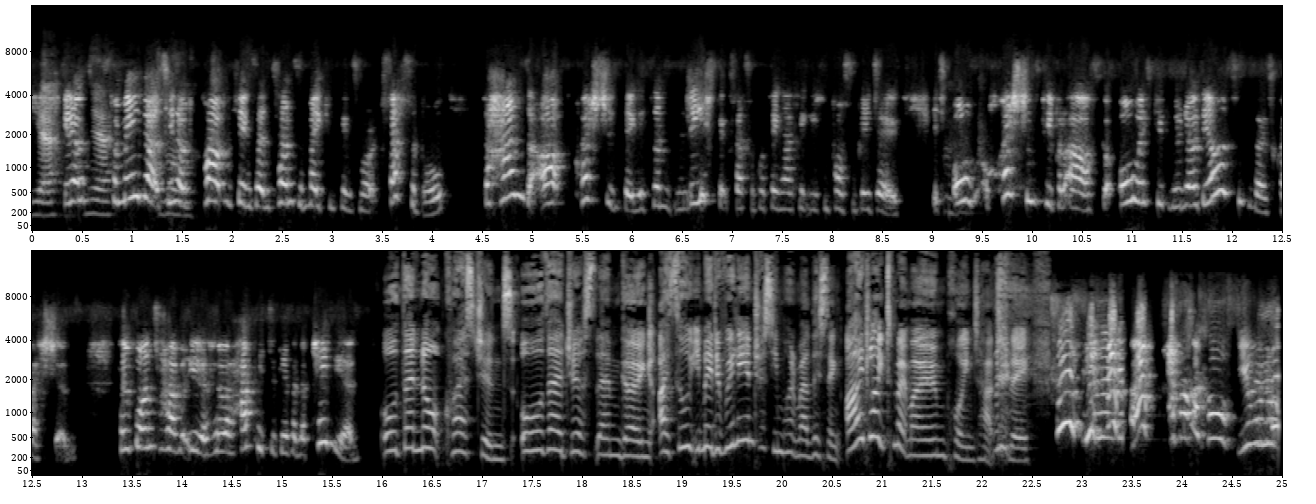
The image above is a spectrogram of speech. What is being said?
Yeah, you know, yeah. for me, that's you know part of the things in terms of making things more accessible the hands up question thing is the least accessible thing I think you can possibly do. It's mm-hmm. all questions people ask are always people who know the answers to those questions, who want to have, you know, who are happy to give an opinion. Or they're not questions, or they're just them going, I thought you made a really interesting point about this thing. I'd like to make my own point, actually. Fuck off, you are not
